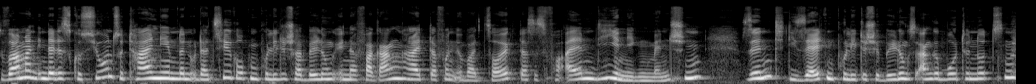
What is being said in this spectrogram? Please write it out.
So war man in der Diskussion zu Teilnehmenden oder Zielgruppen politischer Bildung in der Vergangenheit davon überzeugt, dass es vor allem diejenigen Menschen sind, die selten politische Bildungsangebote nutzen,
